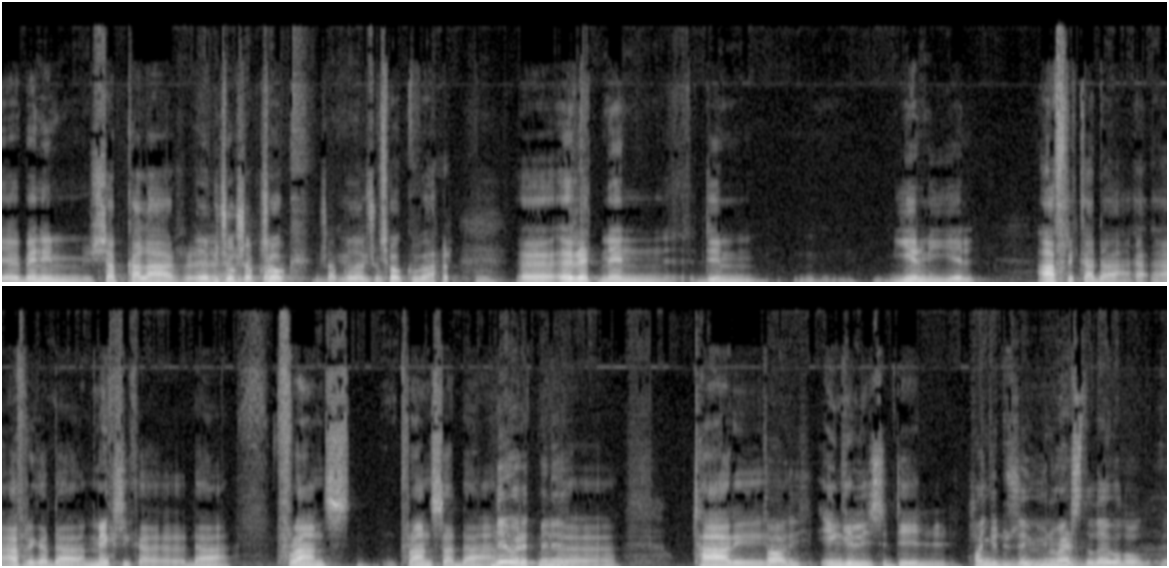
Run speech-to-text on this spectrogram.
E, benim şapkalar birçok e, şapka çok, var. Şapkalar çok. çok var. E, öğretmendim 20 yıl Afrika'da, Afrika'da, Meksika'da, Frans, Fransa'da. Ne öğretmeni? e, tarih, Tarih. İngiliz dil. Hangi düzey? Hmm. University level oldu. E,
